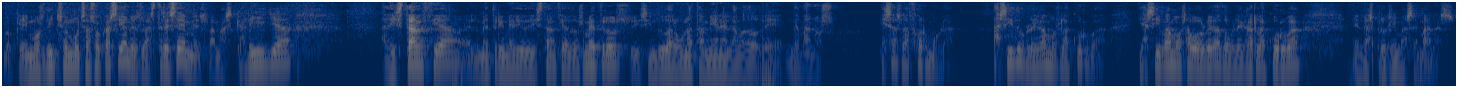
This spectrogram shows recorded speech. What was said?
Lo que hemos dicho en muchas ocasiones, las tres M's, la mascarilla, la distancia, el metro y medio de distancia, dos metros, y sin duda alguna también el lavado de, manos. Esa es la fórmula. Así doblegamos la curva y así vamos a volver a doblegar la curva en las próximas semanas.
